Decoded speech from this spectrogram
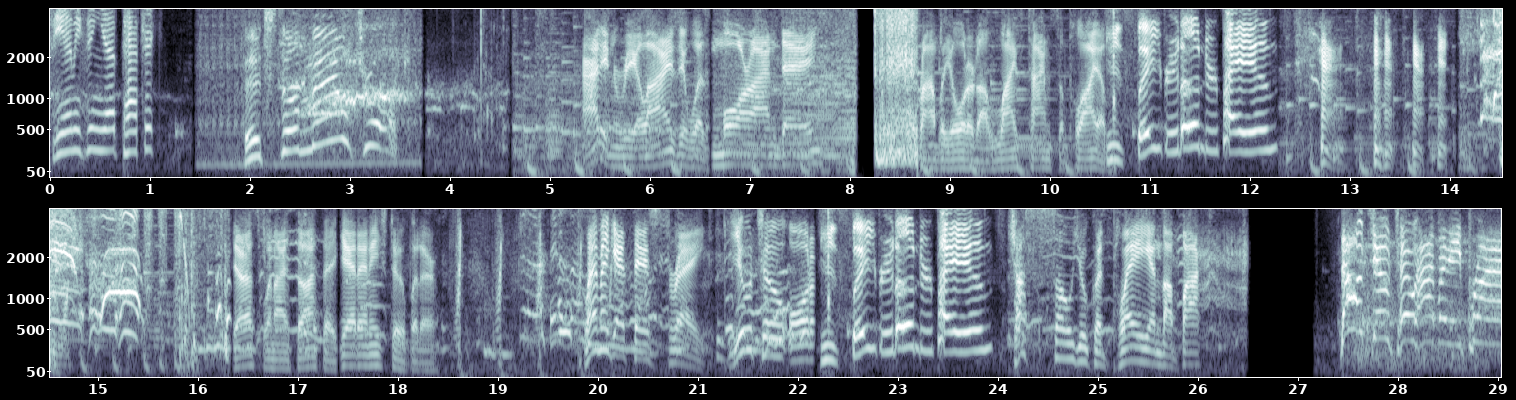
See anything yet, Patrick? It's the mail truck! I didn't realize it was Moron Day. Probably ordered a lifetime supply of his favorite underpants. Just when I thought they'd get any stupider. Let me get this straight. You two ordered his favorite underpants just so you could play in the box. Don't you two have any brains?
